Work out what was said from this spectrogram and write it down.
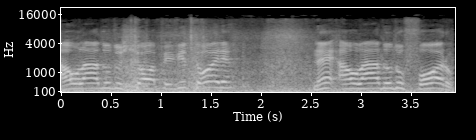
ao lado do Shopping Vitória, né? Ao lado do Fórum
